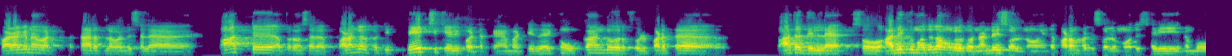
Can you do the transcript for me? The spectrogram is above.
பழகின வட்டாரத்துல வந்து சில பாட்டு அப்புறம் சில படங்கள் பத்தி பேச்சு கேள்விப்பட்டிருக்கேன். பட் இது வரைக்கும் உட்கார்ந்து ஒரு ஃபுல் படத்தை பார்த்தது இல்ல சோ அதுக்கு முதல்ல உங்களுக்கு ஒரு நன்றி சொல்லணும். இந்த படம் பத்தி சொல்லும் போது சரி நம்ம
